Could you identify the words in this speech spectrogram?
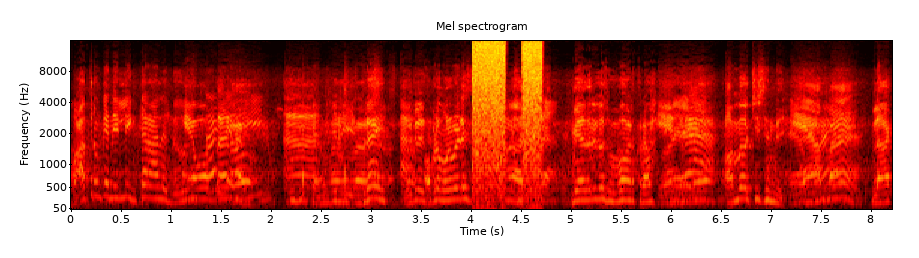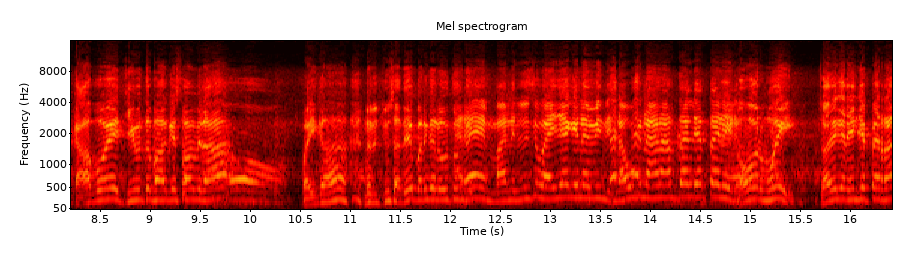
బాత్రూమ్ కని వెళ్ళి ఇంకా రాలేదు. రేయ్, అప్పుడు మొదలు పెట్టేసి మీ అందరికీ శుభవార్తరా అమ్మాయి వచ్చేసింది. నా కాబోయే జీవిత భాగ్యస్వామిరా. పైగా నన్ను చూసి అదే పనిగా నవ్వుతుంది. మన చూసి వైజాగ్ నవ్వింది. నవ్వుకి నాన్న అర్థాలు చెప్తాడు ఓర్ మోయ్. చౌదరి గారు ఏం చెప్పారా?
